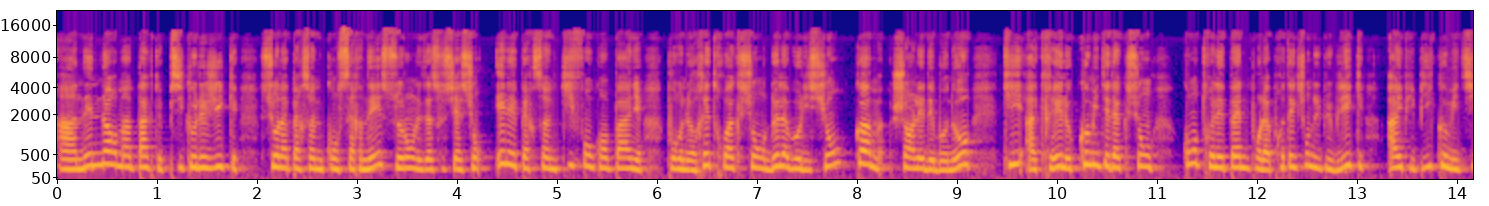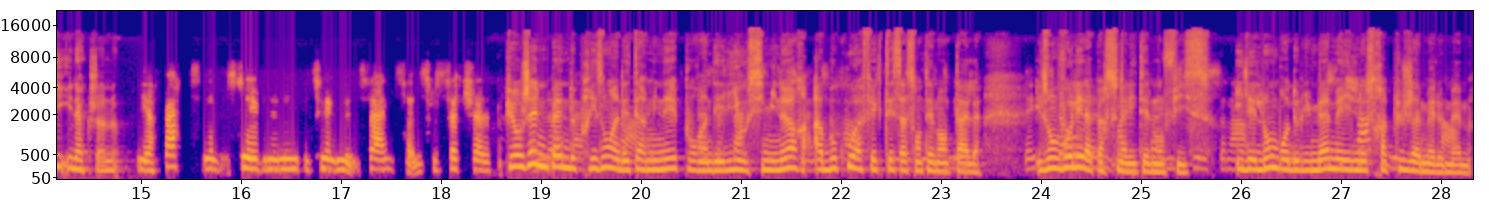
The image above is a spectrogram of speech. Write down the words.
a un énorme impact psychologique sur la personne concernée, selon les associations et les personnes qui font campagne pour une rétroaction de l'abolition, comme Charlie Desbonneaux, qui a créé le comité d'action contre les peines pour la protection du public, IPP Committee in Action. Purger une peine de prison indéterminée pour un délit aussi mineur a beaucoup affecté sa santé mentale. Ils ont volé la personnalité de mon fils. Il est l'ombre de lui-même et il ne sera plus jamais le même.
